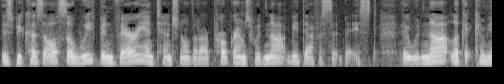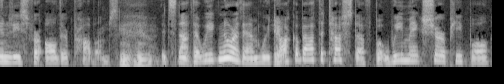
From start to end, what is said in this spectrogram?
is because also we've been very intentional that our programs would not be deficit based. They would not look at communities for all their problems. Mm-hmm. It's not that we ignore them. We talk about the tough stuff, but we make sure people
